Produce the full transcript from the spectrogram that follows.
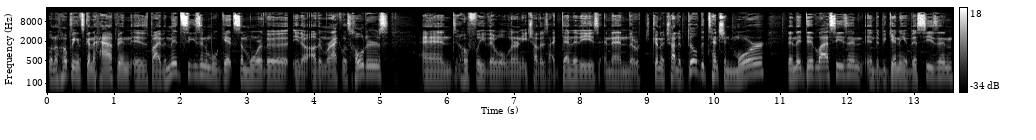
What I'm hoping it's going to happen is by the mid season we'll get some more of the you know other miraculous holders, and hopefully they will learn each other's identities, and then they're going to try to build the tension more than they did last season in the beginning of this season.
